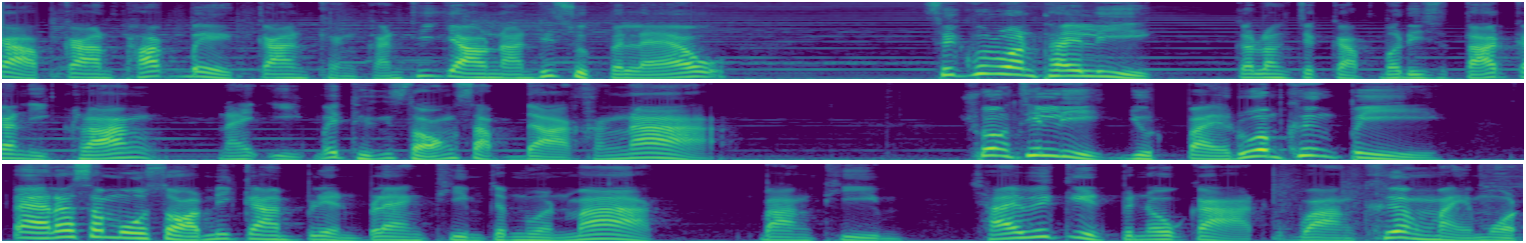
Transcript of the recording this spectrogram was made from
กาบการพักเบรกการแข่งขันที่ยาวนานที่สุดไปแล้วศึกฟุตบอลไทยลีกกำลังจะกลับมารีสตาร์ทกันอีกครั้ง ในอีกไม่ถึง 2 สัปดาห์ข้างหน้า ช่วงที่ลีกหยุดไปร่วมครึ่งปี แต่ละสโมสรมีการเปลี่ยนแปลงทีมจำนวนมาก บางทีมใช้วิกฤตเป็นโอกาสวางเครื่องใหม่หมด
